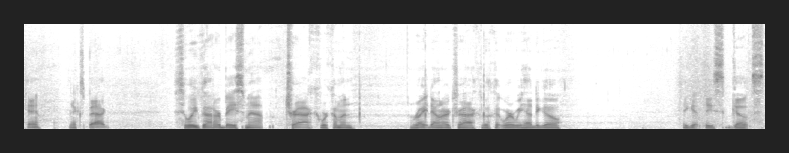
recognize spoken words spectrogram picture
Okay, next bag. So we've got our base map track. We're coming right down our track. Look at where we had to go to get these goats.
